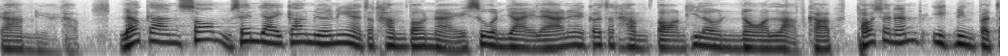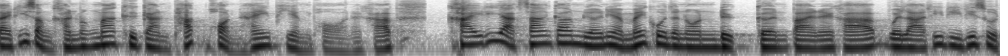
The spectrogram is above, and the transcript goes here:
กล้ามเนื้อครับ แล้วการซ่อมเส้นใยกล้ามเนื้อเนี่ยจะทำตอนไหนส่วนใหญ่แล้วเนี่ยก็จะทำตอนที่เรานอนหลับครับ เพราะฉะนั้นอีกหนึ่งปัจจัยที่สำคัญมาก ๆ คือการพักผ่อนให้เพียงพอนะครับ ใครที่อยากสร้างกล้ามเนื้อเนี่ยไม่ควรจะนอนดึกเกินไปนะครับ เวลาที่ดีที่สุด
